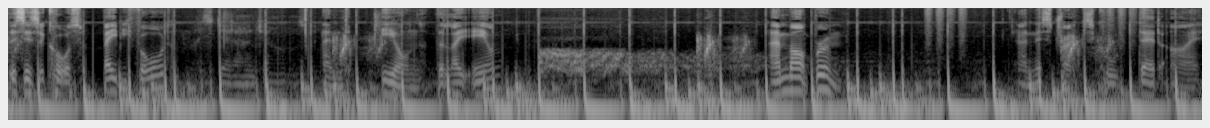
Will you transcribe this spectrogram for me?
This is, of course, Baby Ford and Eon, the late Eon, and Mark Broom. And this track's called Dead Eye.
